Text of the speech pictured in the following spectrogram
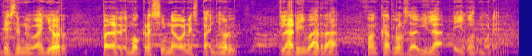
Desde Nueva York, para Democracy Now! en español, Clara Ibarra, Juan Carlos Dávila e Igor Moreno.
